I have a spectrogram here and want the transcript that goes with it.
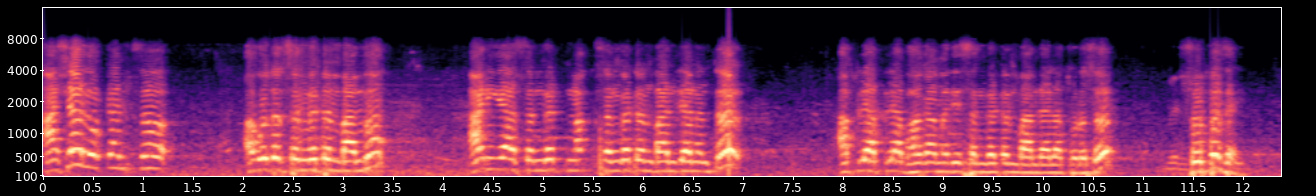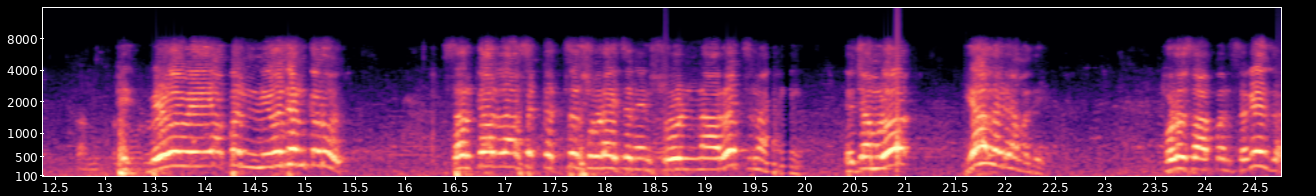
अशा लोकांचं अगोदर संघटन बांधू आणि या संघटना संघटन बांधल्यानंतर आपल्या आपल्या भागामध्ये संघटन बांधायला थोडस सोपं जाईल. वेळोवेळी आपण नियोजन करू. सरकारला असं कच्च सोडायचं नाही सोडणारच नाही. त्याच्यामुळं या लढ्यामध्ये थोडस आपण सगळेजण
